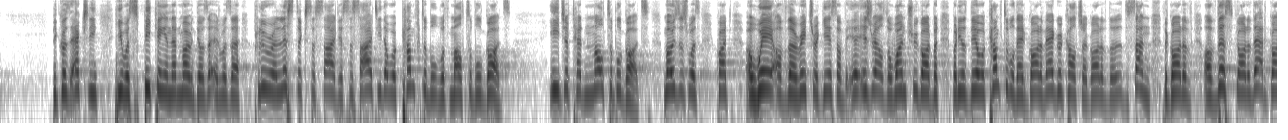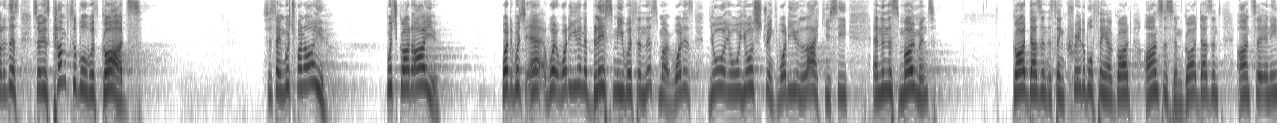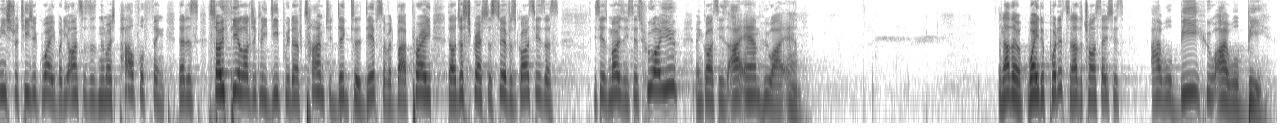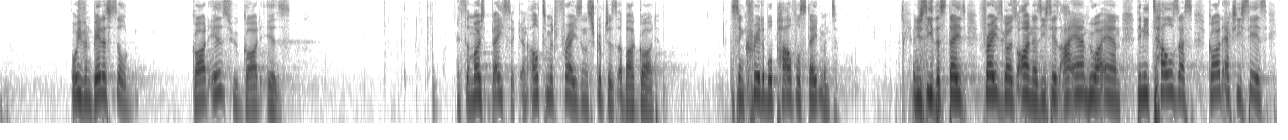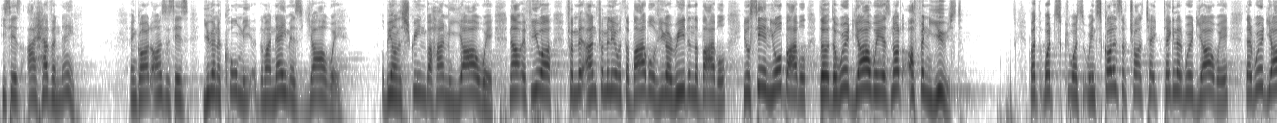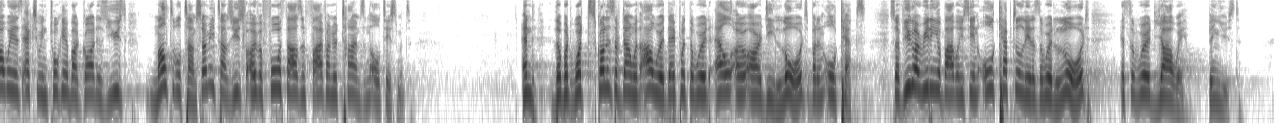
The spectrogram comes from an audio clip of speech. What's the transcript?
Because actually, he was speaking in that moment. Was a, it was a pluralistic society, a society that were comfortable with multiple gods. Egypt had multiple gods. Moses was quite aware of the rhetoric, yes, of Israel as the one true God, but, but was, they were comfortable. They had God of agriculture, God of the, the sun, the God of, of this, God of that, God of this. So he was comfortable with gods. She's saying, which one are you? Which God are you? What, which, uh, what, what are you going to bless me with in this moment? What is your, your, your strength? What do you like? You see, and in this moment, God doesn't, it's an incredible thing how God answers him. God doesn't answer in any strategic way, but he answers in the most powerful thing that is so theologically deep we don't have time to dig to the depths of it. But I pray that I'll just scratch the surface. God says this. He says, Moses, he says, Who are you? And God says, I am who I am. Another way to put it, another translation says, I will be who I will be. Or even better still, God is who God is. It's the most basic and ultimate phrase in the scriptures about God. This incredible, powerful statement. And you see, the phrase goes on as he says, I am who I am. Then he tells us, God actually says, He says, I have a name. And God answers, says, You're going to call me, my name is Yahweh. It'll be on the screen behind me, Yahweh. Now, if you are fami- unfamiliar with the Bible, if you go read in the Bible, you'll see in your Bible the, the word Yahweh is not often used. But what's, what's, when scholars have trans- take, taken that word Yahweh, that word Yahweh is actually, when talking about God, is used multiple times, so many times, used for over 4,500 times in the Old Testament. And the, but what scholars have done with our word, they put the word L O R D, Lord, but in all caps. So if you go reading your Bible and you see in all capital letters the word Lord, it's the word Yahweh being used.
